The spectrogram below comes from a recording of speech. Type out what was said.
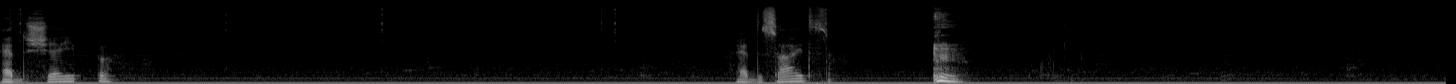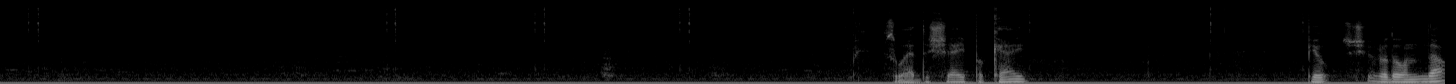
head shape. Head sides. Su head shape ok più rotonda.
